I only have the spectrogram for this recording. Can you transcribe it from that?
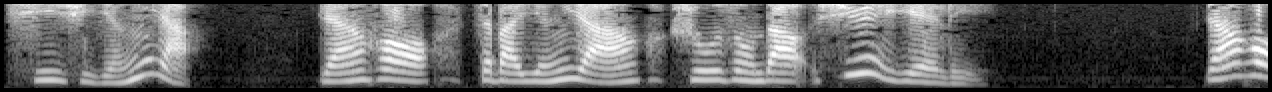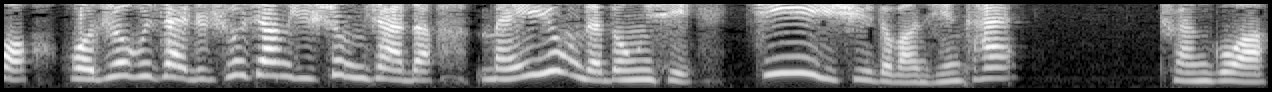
吸取营养，然后再把营养输送到血液里。然后火车会载着车厢里剩下的没用的东西，继续的往前开。穿过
